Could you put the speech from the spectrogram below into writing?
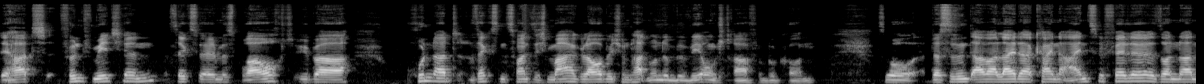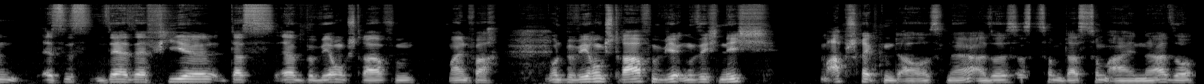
der hat fünf Mädchen sexuell missbraucht über 126 Mal, glaube ich, und hat nur eine Bewährungsstrafe bekommen. So, das sind aber leider keine Einzelfälle, sondern es ist sehr, sehr viel, dass äh, Bewährungsstrafen einfach und Bewährungsstrafen wirken sich nicht abschreckend aus. Ne? Also es ist zum das zum einen. Ne? Also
